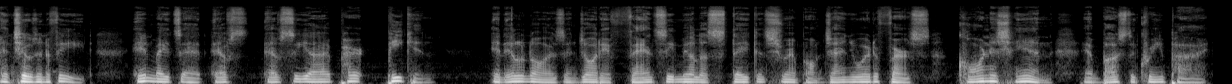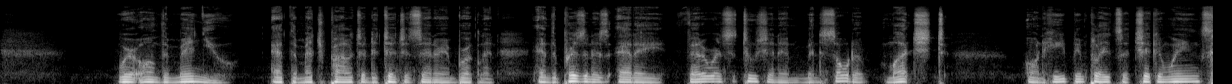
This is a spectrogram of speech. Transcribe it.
and children to feed. Inmates at F- FCI per- Pekin in Illinois enjoyed a fancy meal of steak and shrimp on January the 1st Cornish hen, and Boston cream pie were on the menu at the Metropolitan Detention Center in Brooklyn, and the prisoners at a federal institution in Minnesota munched on heaping plates of chicken wings.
